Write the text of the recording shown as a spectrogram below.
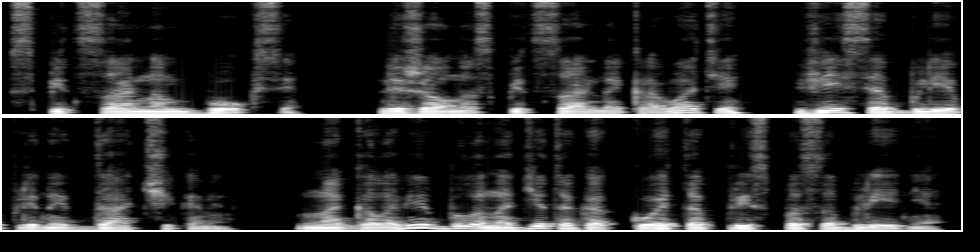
в специальном боксе, лежал на специальной кровати, весь облепленный датчиками. На голове было надето какое-то приспособление –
